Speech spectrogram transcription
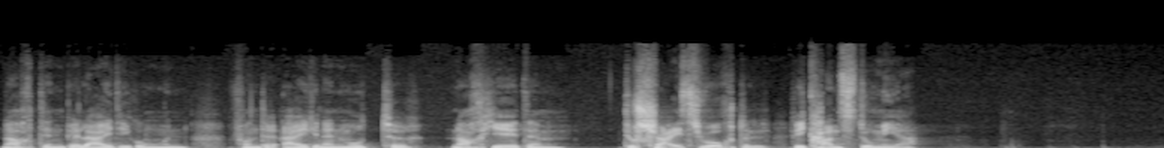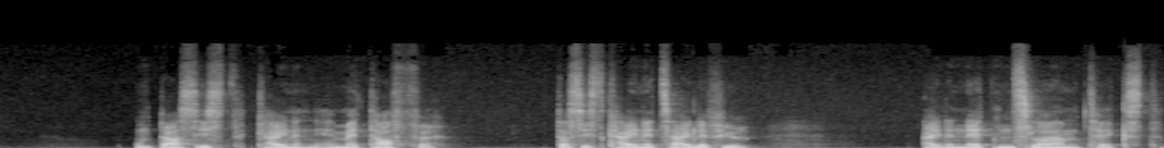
nach den Beleidigungen von der eigenen Mutter, nach jedem Du Scheißwuchtel, wie kannst du mir? Und das ist keine Metapher. Das ist keine Zeile für einen netten Slam-Text.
